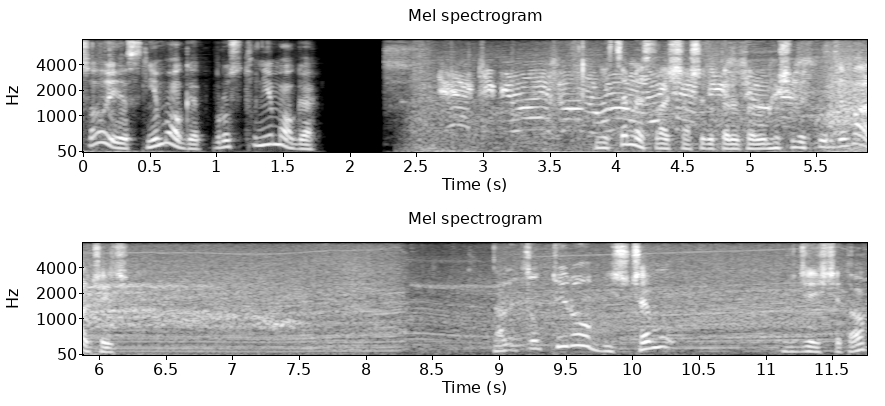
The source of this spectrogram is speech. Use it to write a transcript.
Co jest? Nie mogę, po prostu nie mogę. Nie chcemy stracić naszego terytorium, musimy kurde walczyć. No ale co ty robisz? Czemu? Widzieliście to?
